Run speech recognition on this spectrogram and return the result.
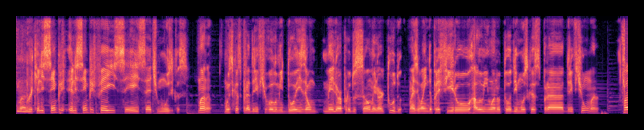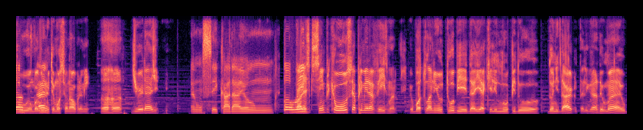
mano. Porque ele sempre, ele sempre fez 6, 7 músicas. Mano, Músicas pra Drift Volume 2 é um melhor produção, melhor tudo. Mas eu ainda prefiro Halloween o ano todo e músicas pra Drift 1, mano. Tipo, é um bagulho sério? muito emocional pra mim. Aham, de verdade. Eu não sei, cara, eu não. Parece que sempre que eu ouço é a primeira vez, mano. Eu boto lá no YouTube e daí aquele loop do Donnie Darko, tá ligado? Eu, mano, eu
